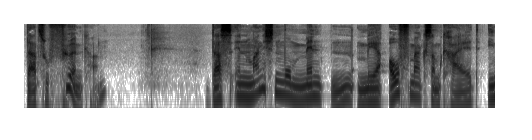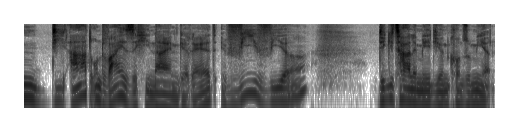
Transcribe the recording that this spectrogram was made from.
dazu führen kann, dass in manchen Momenten mehr Aufmerksamkeit in die Art und Weise hineingerät, wie wir digitale Medien konsumieren.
